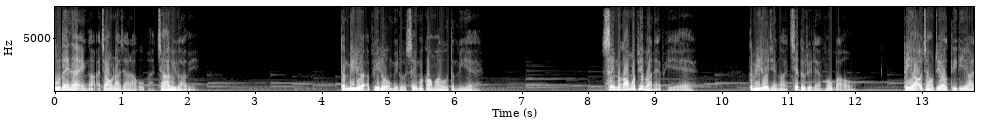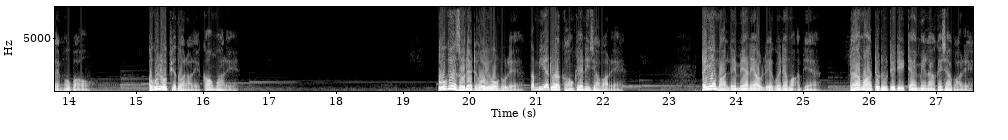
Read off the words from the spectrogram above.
ဦးသိန်းတဲ့အိမ်ကအကြောင်းလာကြတာကိုပါကြားပြီးပါပြီသမီးတို့အဖေတို့အမေတို့စိတ်မကောင်းပါဘူးသမီးရဲ့ စိတ်မကောင်းမဖြစ်ပါနဲ့ဖေရဲ့သမီးတို့ချင်းကချစ်သူတွေလည်းမဟုတ်ပါဘူးတယောက်အကြောင်းတယောက်တည်တည်ရတယ်မဟုတ်ပါဘူးအခုလိုဖြစ်သွားတာလည်းကောင်းပါတယ်ဦးခင်စိုးနဲ့ဒေါ်ရီုံတို့လည်းသမီးအတွက်ခေါင်းခဲနေကြပါတယ်တရက်မှာလင်မယားနှစ်ယောက်လေခွင်းထဲမှာအပြန်လမ်းမှာတူတူတိတ်တိတ်တိုင်ပင်လာခဲ့ကြပါတယ်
